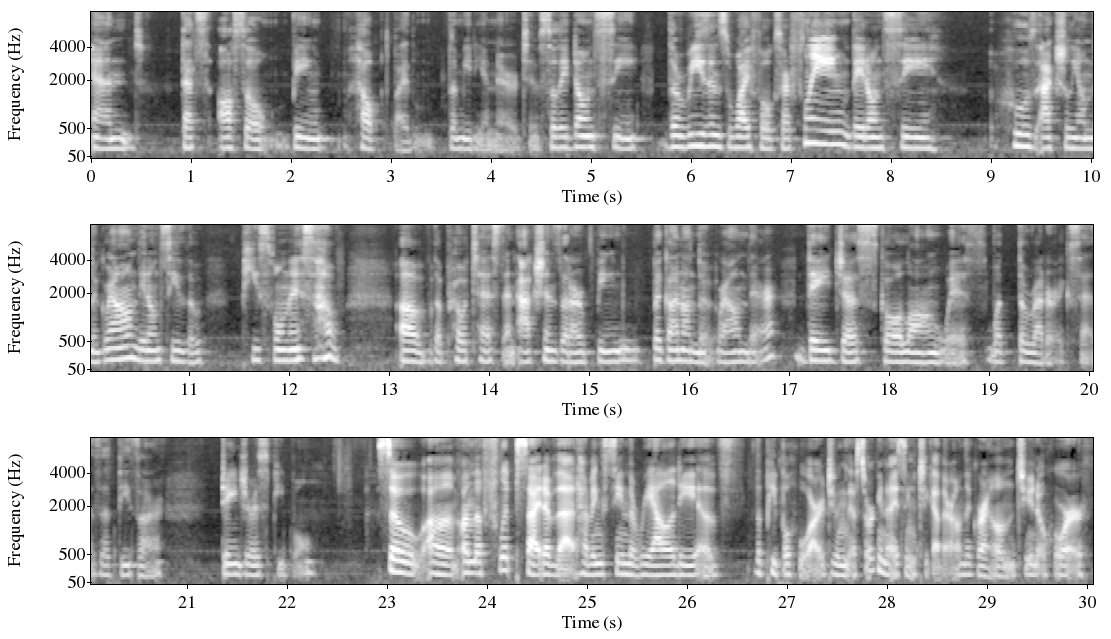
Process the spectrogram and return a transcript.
and that's also being helped by the media narrative. So they don't see the reasons why folks are fleeing. They don't see who's actually on the ground. They don't see the peacefulness of of the protests and actions that are being begun on the ground there. They just go along with what the rhetoric says that these are dangerous people. So, um, on the flip side of that, having seen the reality of the people who are doing this organizing together on the ground, you know, who are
